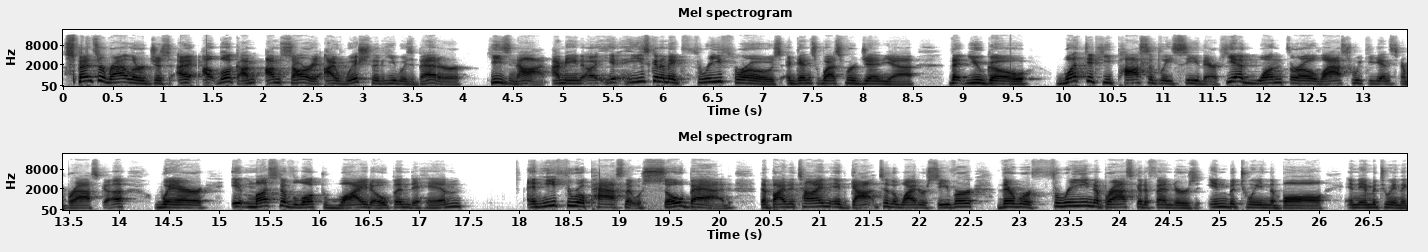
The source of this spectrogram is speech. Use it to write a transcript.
Spencer Rattler just I, I look. I'm I'm sorry. I wish that he was better He's not. I mean, uh, he, he's going to make three throws against West Virginia that you go, what did he possibly see there? He had one throw last week against Nebraska where it must have looked wide open to him. And he threw a pass that was so bad that by the time it got to the wide receiver, there were three Nebraska defenders in between the ball and in between the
